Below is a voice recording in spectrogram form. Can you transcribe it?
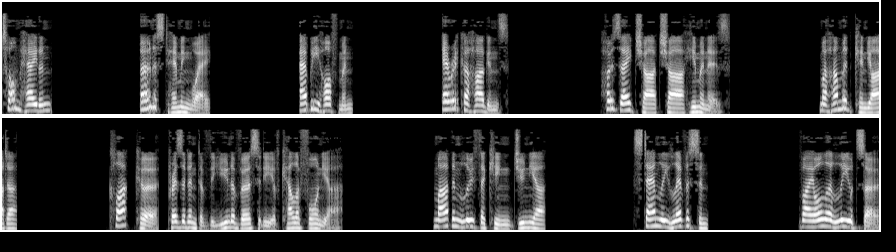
Tom Hayden. Ernest Hemingway. Abbie Hoffman. Ericka Huggins. Jose Cha Cha Jimenez Muhammad Kenyatta Clark Kerr, President of the University of California Martin Luther King, Jr. Stanley Levison Viola Liuzzo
